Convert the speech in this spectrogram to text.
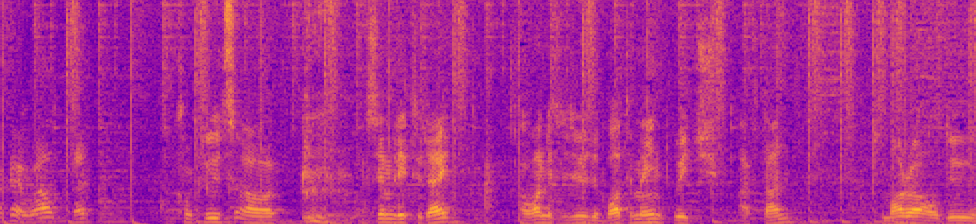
Okay, well, that concludes our assembly today. I wanted to do the bottom end, which I've done. Tomorrow I'll do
